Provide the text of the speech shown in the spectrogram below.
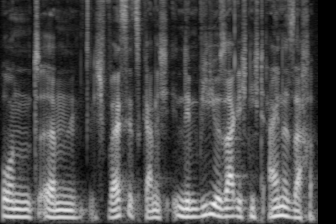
und ähm, ich weiß jetzt gar nicht, in dem Video sage ich nicht eine Sache.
